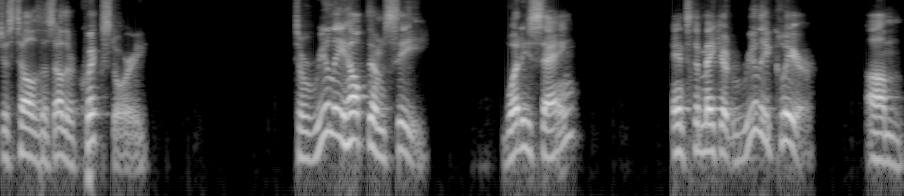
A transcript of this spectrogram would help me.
just tells this other quick story to really help them see what he's saying and to make it really clear. Um,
